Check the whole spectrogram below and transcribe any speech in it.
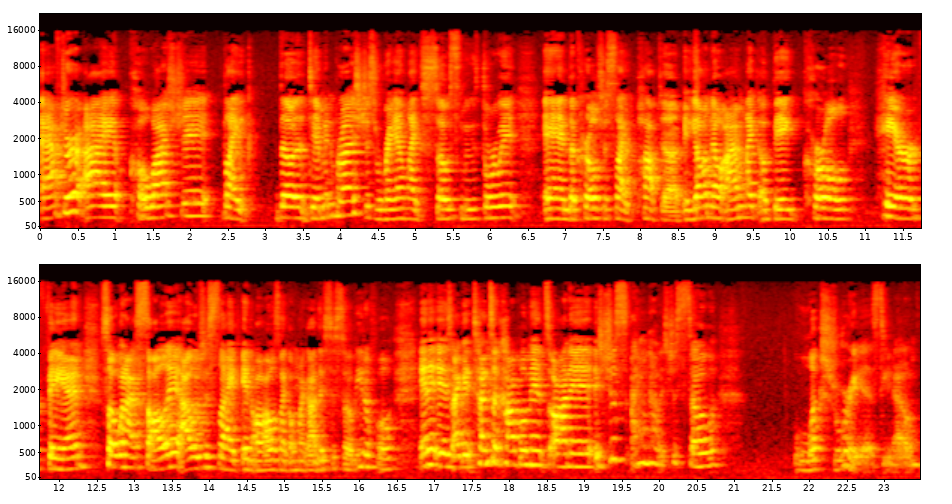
After I co-washed it, like the Denman brush just ran like so smooth through it and the curls just like popped up. And y'all know I'm like a big curl hair fan. So when I saw it I was just like in awe. I was like oh my god this is so beautiful. And it is I get tons of compliments on it. It's just I don't know it's just so luxurious you know?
